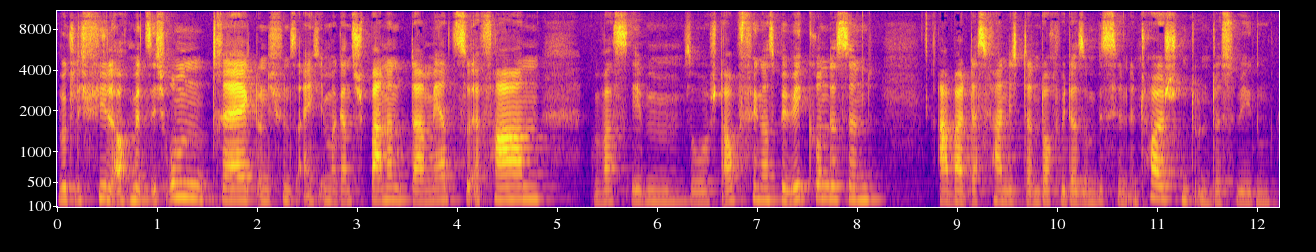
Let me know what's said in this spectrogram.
wirklich viel auch mit sich rumträgt. Und ich finde es eigentlich immer ganz spannend, da mehr zu erfahren, was eben so Staubfingers Beweggründe sind. Aber das fand ich dann doch wieder so ein bisschen enttäuschend und deswegen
